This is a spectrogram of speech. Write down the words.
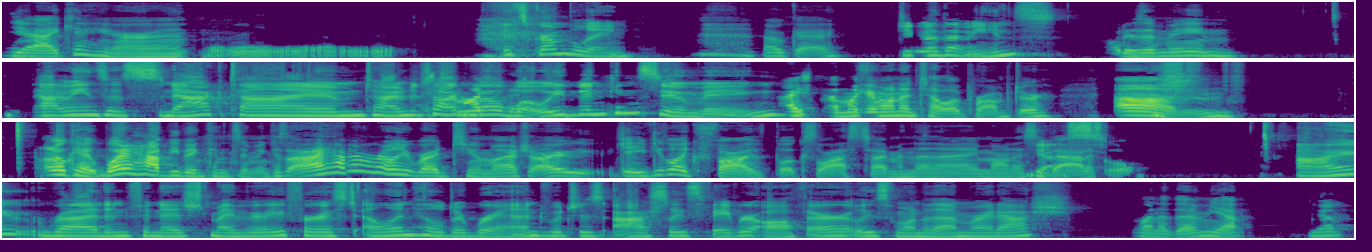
Yeah, I can hear it. It's grumbling. Okay. Do you know what that means? What does it mean? That means it's snack time. Time to talk about what we've been consuming. I sound like I'm on a teleprompter. Um Okay, what have you been consuming? Because I haven't really read too much. I gave you like five books last time and then I'm on a Yes. sabbatical. I read and finished my very first Elin Hilderbrand, which is Ashley's favorite author, at least one of them, right, Ash? One of them, yep. Yep.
